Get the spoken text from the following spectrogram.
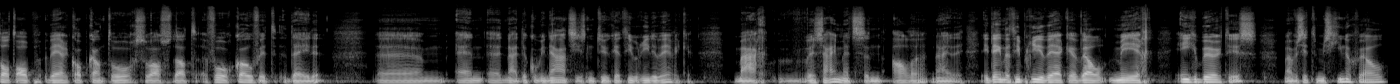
tot op werk op kantoor, zoals we dat voor COVID deden. Um, en uh, nou, de combinatie is natuurlijk het hybride werken. Maar we zijn met z'n allen. Nou, ik denk dat hybride werken wel meer ingebeurd is. Maar we zitten misschien nog wel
